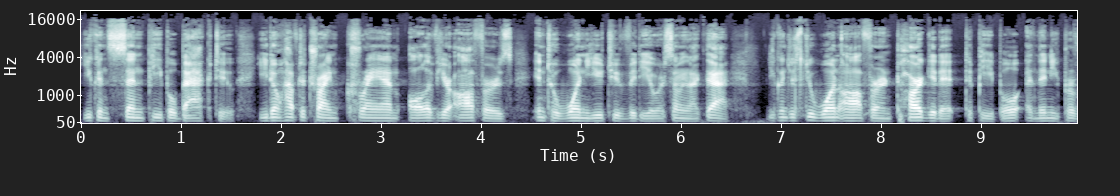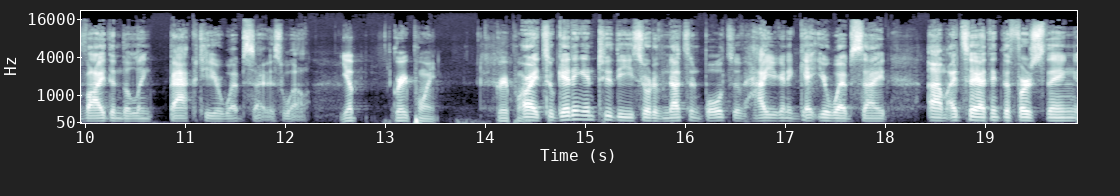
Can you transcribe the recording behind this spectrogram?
you can send people back to. You don't have to try and cram all of your offers into one YouTube video or something like that. You can just do one offer and target it to people and then you provide them the link back to your website as well. Yep, great point. Great point. All right, so getting into the sort of nuts and bolts of how you're going to get your website, um, I'd say I think the first thing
